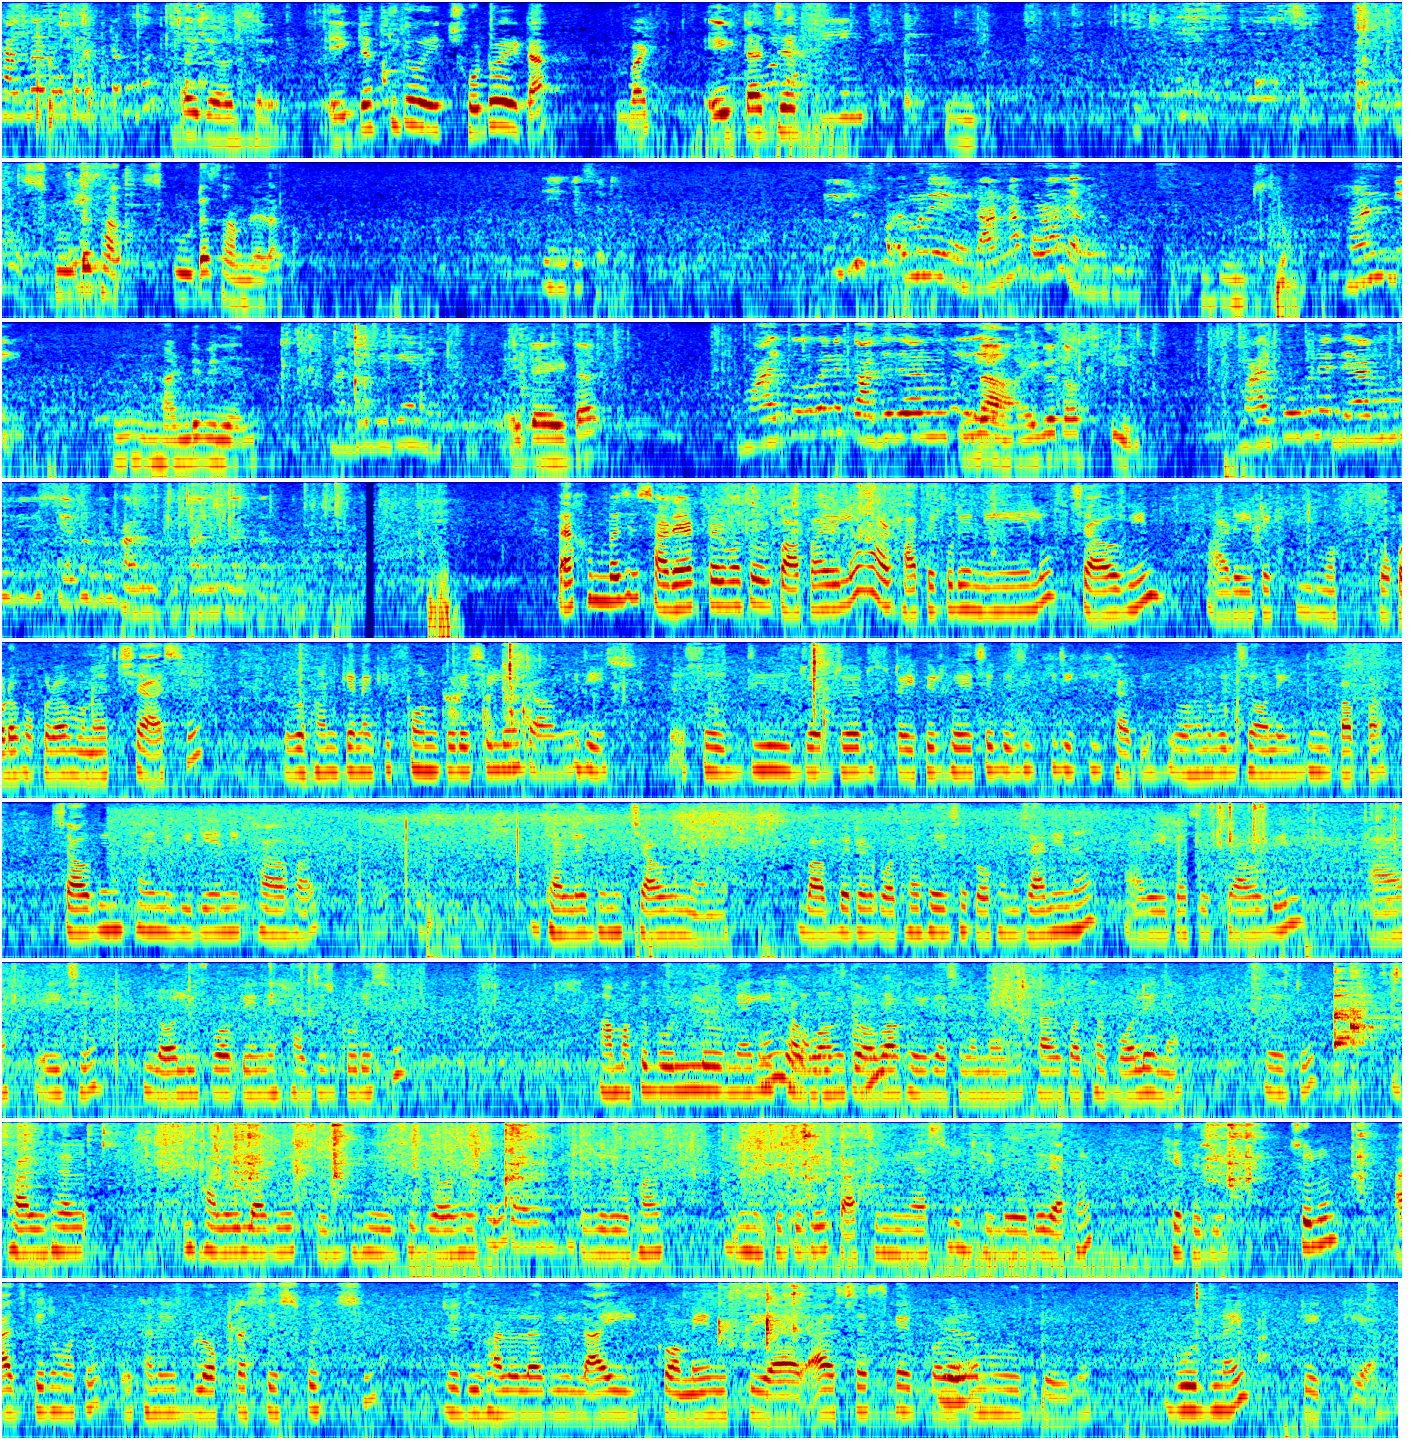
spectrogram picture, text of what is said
ঢাকনার? ওই যে এইটার থেকে ওই ছোট এটা বাট এইটার যে ওটা তিনটে। স্ক্রুটা স্ক্রুটা সামনে রাখো। তিনটে সেটে। ইউজ মানে রান্না করা যাবে তো মনে হুম, হান্ডি। হুম হান্ডি বিরিয়ানি। হান্ডি বিরিয়ানি। এটা এটা। মাইক্রোওভেনে কাজে দেওয়ার মতো না এগুলো তো স্টিল। মাইক্রোওভেনে দেওয়ার মতো যদি সেট হতো ভালো হতো কাজে কাজ এখন বাজে সাড়ে আটটার মতো ওর পাপা এলো আর হাতে করে নিয়ে এলো চাউমিন। আর এইটা কি পকোড়া পকোড়া মনে হচ্ছে আছে। রোহানকে নাকি ফোন করেছিল। কিরে সর্দি জ্বর জ্বর টাইপের হয়েছে বলছি রে কী খাবি? রোহান বলছে অনেক দিন পাপা চাউমিন খাইনি বিরিয়ানি খাওয়া হয়। তাহলে তুমি চাউমিন আনো। বাপ বেটার কথা হয়েছে কখন জানি না। আর এই পাশে চাউমিন আর এই যে ললিপপ এনে হাজির করেছে। আমাকে বলল ম্যাগি খাব। আমি তো অবাক হয়ে গেছিলাম। ম্যাগি খাওয়ার কথা বলে না যেহেতু ঝাল ঝাল ভালোই লাগল সর্দি হয়েছে জ্বর হয়েছে। এই যে রোহান নিচে থেকে কাছে নিয়ে আসলো ঢেলে ওদের এখন খেতে দিই চলুন আজকের মতো এখানে ব্লগটা শেষ করছি। যদি ভালো লাগে লাইক কমেন্ট শেয়ার আর সাবস্ক্রাইব করার অনুরোধ রইল। Good night take care.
